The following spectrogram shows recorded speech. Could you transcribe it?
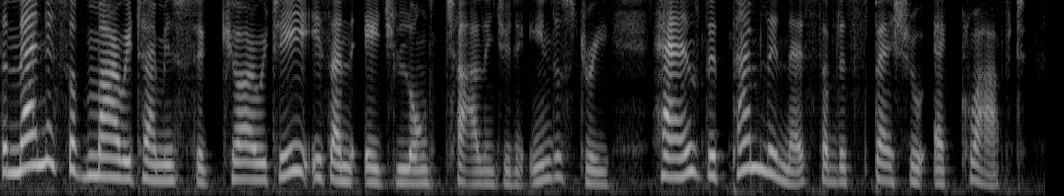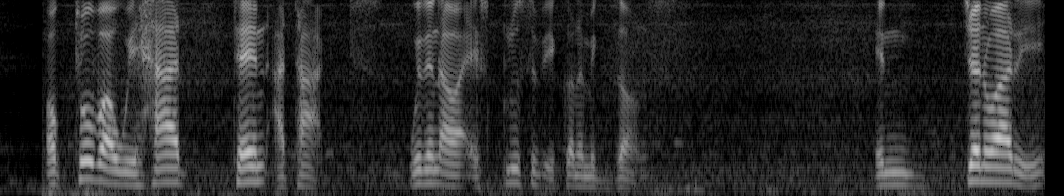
The menace of maritime insecurity is an age-long challenge in the industry, hence the timeliness of the special aircraft. October, we had 10 attacks within our exclusive economic zones. In January,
